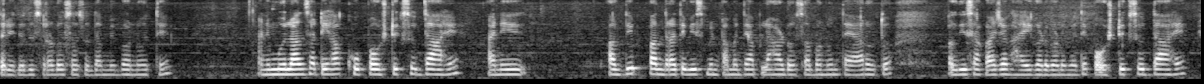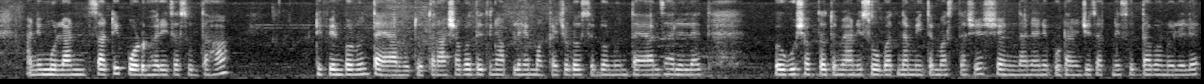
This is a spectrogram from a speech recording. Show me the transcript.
तर इथे दुसरा डोसासुद्धा मी बनवते. आणि मुलांसाठी हा खूप पौष्टिकसुद्धा आहे. आणि अगदी पंधरा ते वीस मिनटामध्ये आपला हा डोसा बनवून तयार होतो. अगदी सकाळच्या घाई गडबडीमध्ये पौष्टिकसुद्धा आहे आणि मुलांसाठी पोटभरीचासुद्धा हा टिफिन बनवून तयार होतो. तर अशा पद्धतीने आपले हे मक्याचे डोसे बनवून तयार झालेले आहेत. बघू शकता तुम्ही आणि सोबत ना मी ते मस्त असे शेंगदाणे आणि फुटाण्याची चटणीसुद्धा बनवलेली आहे.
